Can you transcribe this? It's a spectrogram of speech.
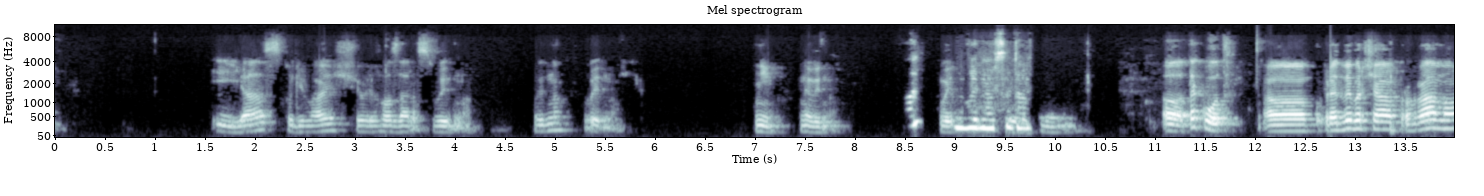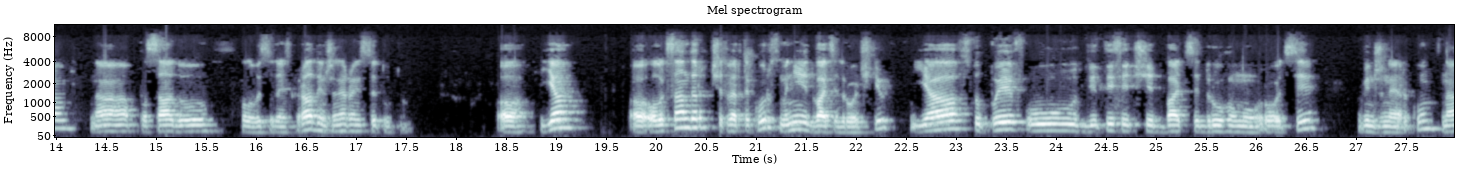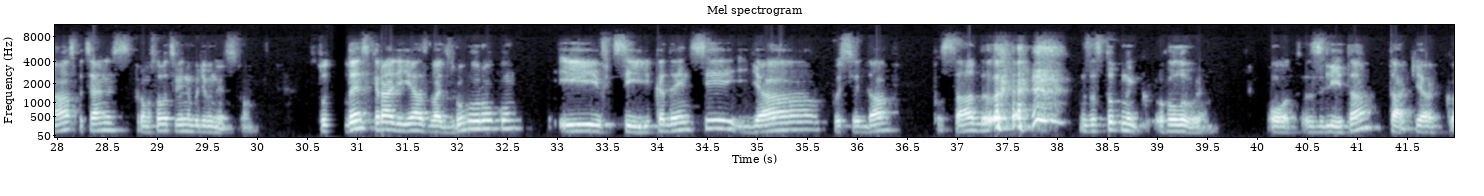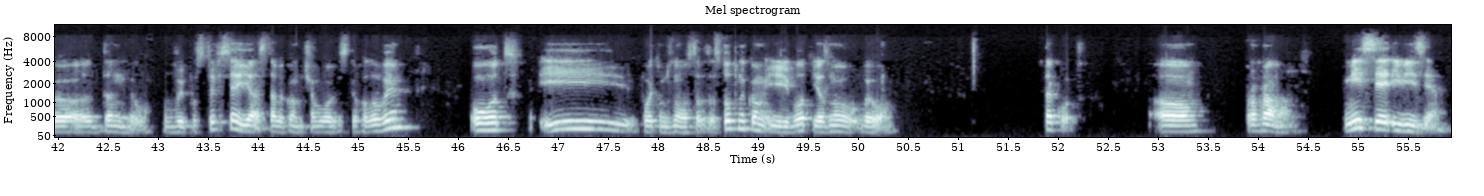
І я сподіваюся, що його зараз видно. Видно? Видно. Ні, не видно. Видно. Видно все добре. Так от, е, передвиборча програма на посаду голови студентської ради інженерного інституту. Я Олександр, четвертий курс, мені 20 років. Я вступив у 2022 році в інженерку на спеціальність промислово-цивільне будівництво. В студентській раді я з 22 року, і в цій каденції я посідав посаду заступник голови. От, з літа, так як е, Данил випустився, я став виконуючим обов'язки голови. От, і потім знову став заступником, і от я знову ВО. Так от, о, програма. Місія і візія.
